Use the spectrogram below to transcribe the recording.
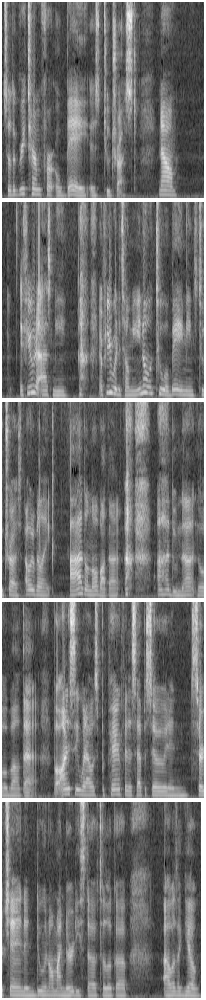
So the Greek term for obey is to trust. Now, if you were to ask me if you were to tell me, you know, to obey means to trust, I would have been like, I don't know about that. I do not know about that. But honestly, when I was preparing for this episode and searching and doing all my nerdy stuff to look up, I was like, yo,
